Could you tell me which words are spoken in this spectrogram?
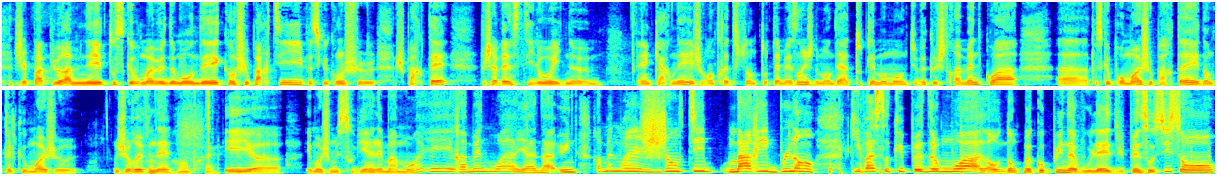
J'ai pas pu ramener tout ce que vous m'avez demandé quand je suis partie parce que quand je, je partais, j'avais un stylo et une, un carnet et je rentrais dans toutes les maisons et je demandais à toutes les mamans, tu veux que je te ramène quoi? Euh, Parce que pour moi, je partais et dans quelques mois, je je revenais. Et, euh, et moi, je me souviens, les mamans, Hey, ramène-moi, il y en a une, ramène-moi un gentil mari blanc qui va s'occuper de moi. Alors, donc, ma copine, elle voulait du pain saucisson,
